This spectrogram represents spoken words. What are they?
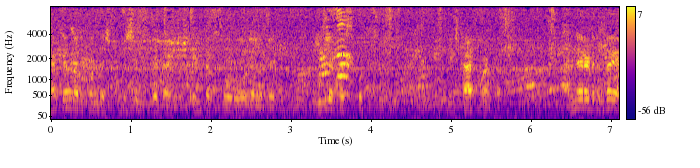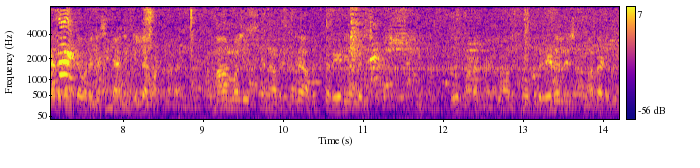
ಯಾಕೆಂದ್ರೆ ಅದಕ್ಕೊಂದಿಷ್ಟು ಮಿಷಿನ್ಸ್ ಬೇಕಾಗಿದೆ. ಪ್ರಿಂಟರ್ಸು ರೋಲ್ ಎಲ್ಲ ಬೇಕು. ಈಗಲೇ ತರಿಸ್ಕೊಡ್ತೀವಿ ಈಗ ಸ್ಟಾರ್ಟ್ ಮಾಡ್ತಾರೆ. ಹನ್ನೆರಡರಿಂದ ಎರಡು ಗಂಟೆವರೆಗೆ ಸ್ಕ್ಯಾನಿಂಗ್ ಇಲ್ಲೇ ಮಾಡ್ತಾರೆ. ಅನಾಮಲೀಸ್ ಏನಾದರೂ ಇದ್ದರೆ ಅದಕ್ಕೆ ರೇಡಿಯಾಲಜಿಸ್ಟ್ ಇವ್ರು ಮಾಡೋಕ್ಕಾಗಲ್ಲ. ಅದಕ್ಕೆ ಒಬ್ಬರು ರೇಡಿಯಾಲಜಿಸ್ಟ್ ಮಾತಾಡಿದ್ವಿ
